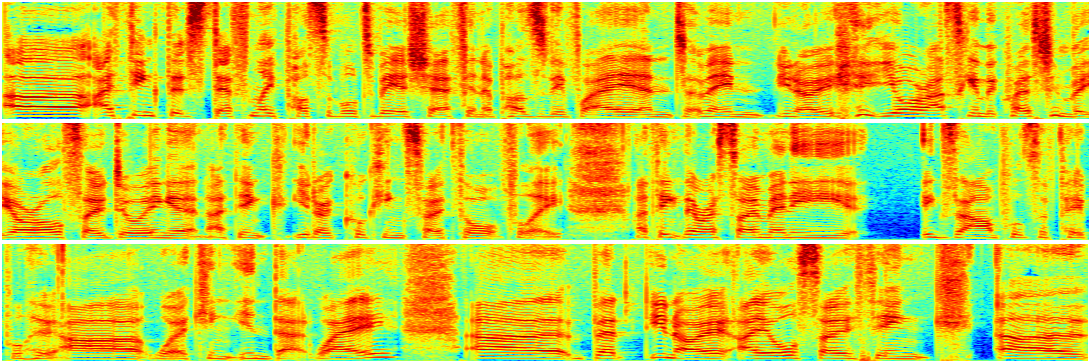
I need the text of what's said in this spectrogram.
uh, I think that it's definitely possible to be a chef in a positive way. And I mean, you know, you're asking the question, but you're also doing it. I think, you know, cooking so thoughtfully. I think there are so many examples of people who are working in that way. Uh, but, you know, I also think uh,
